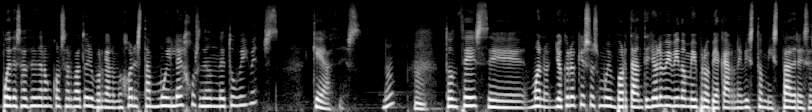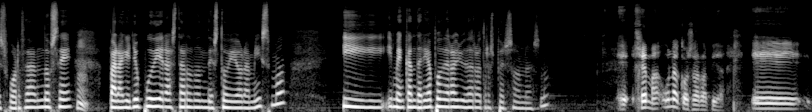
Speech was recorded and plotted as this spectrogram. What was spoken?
puedes acceder a un conservatorio porque a lo mejor está muy lejos de donde tú vives, ¿qué haces? ¿No? Mm. Entonces, eh, bueno, yo creo que eso es muy importante. Yo lo he vivido en mi propia carne, he visto a mis padres esforzándose Mm. para que yo pudiera estar donde estoy ahora mismo y, y me encantaría poder ayudar a otras personas, ¿no? Eh, Gema, una cosa rápida. Eh,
